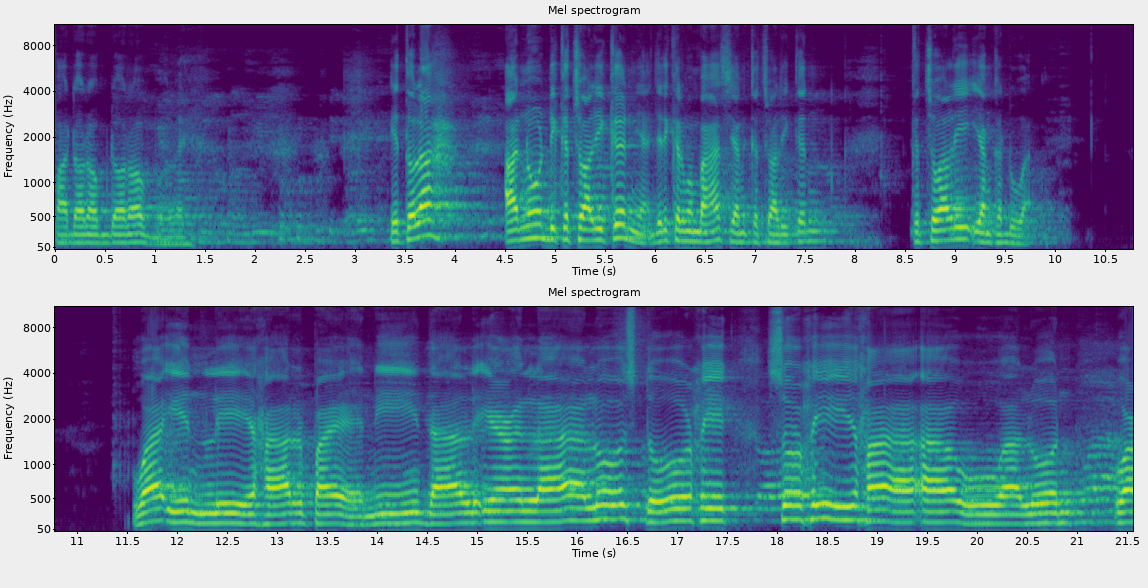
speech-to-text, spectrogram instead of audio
padorob dorob boleh. Itulah anu dikecualikannya jadi kita membahas yang kecualikan kecuali yang kedua. Wa in li harpaini dal i'lalu stuhik suhiha awalun wa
